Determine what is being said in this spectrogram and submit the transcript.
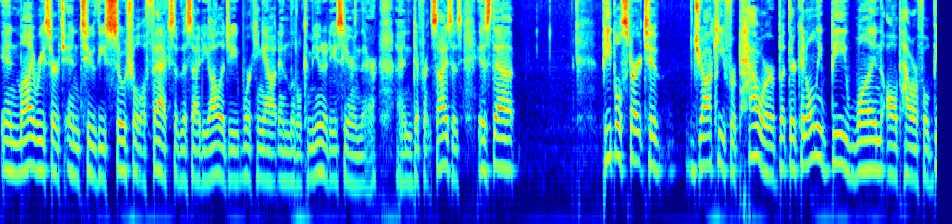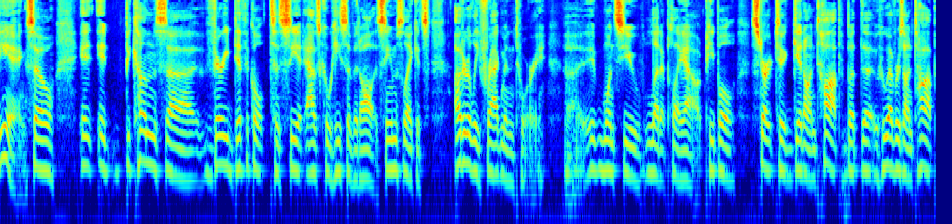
in my research into the social effects of this ideology working out in little communities here and there and different sizes, is that people start to jockey for power, but there can only be one all powerful being. So it, it becomes uh, very difficult to see it as cohesive at all. It seems like it's utterly fragmentary uh, it, once you let it play out. People start to get on top, but the whoever's on top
